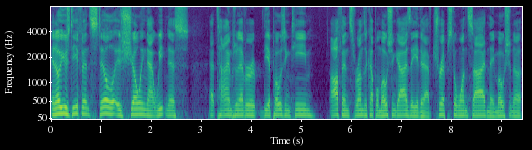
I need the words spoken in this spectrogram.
And OU's defense still is showing that weakness at times whenever the opposing team offense runs a couple motion guys. They either have trips to one side and they motion a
